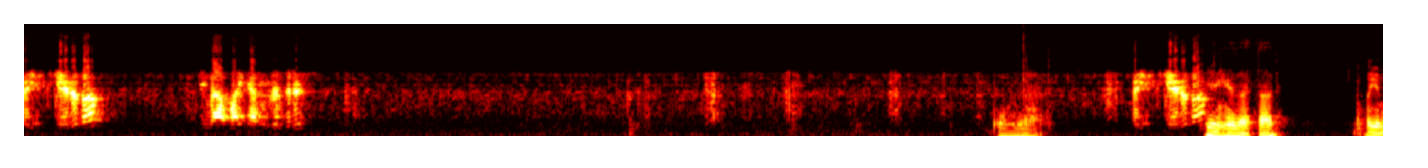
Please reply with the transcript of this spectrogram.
Are you scared of us? Do you not like having visitors? What was that? Are you scared of us? You didn't hear that thud? Like in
